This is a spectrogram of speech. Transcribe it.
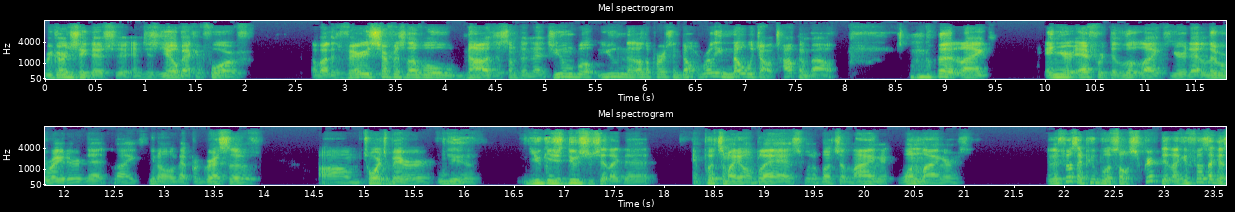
regurgitate that shit and just yell back and forth about this very surface level knowledge of something that you you and the other person don't really know what y'all talking about, but like in your effort to look like you're that liberator, that like you know that progressive um torchbearer, Yeah. you can just do some shit like that and put somebody on blast with a bunch of line one liners. And it feels like people are so scripted. Like it feels like a,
